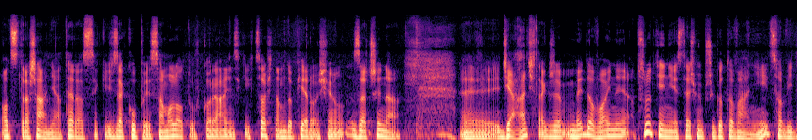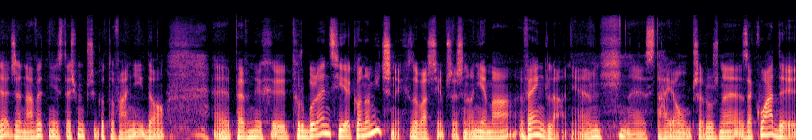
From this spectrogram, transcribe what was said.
odstraszania. Teraz jakieś zakupy samolotów koreańskich, coś tam dopiero się zaczyna e, dziać. Także my do wojny absolutnie nie jesteśmy przygotowani, co widać, że nawet nie jesteśmy przygotowani do e, pewnych e, turbulencji ekonomicznych. Zobaczcie, przecież no nie ma węgla, nie? stają przeróżne zakłady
